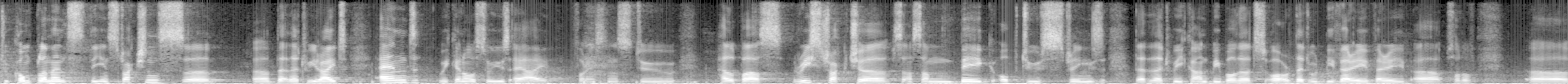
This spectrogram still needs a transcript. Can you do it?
to complement the instructions uh, that, that, we write. And we can also use AI, for instance, to help us restructure some, some big obtuse strings that, that we can't be bothered or that would be very, very uh, sort of uh,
